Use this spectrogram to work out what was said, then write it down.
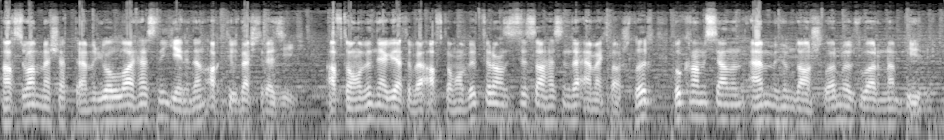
Naxçıvan Məşəd dəmir yolu layihəsini yenidən aktivləşdirəcəyik. Avtomobil nəqliyyatı və avtomobil tranziti sahəsində əməkdaşlıq bu komissiyanın ən mühüm danışıqlar mövzularından biridir.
